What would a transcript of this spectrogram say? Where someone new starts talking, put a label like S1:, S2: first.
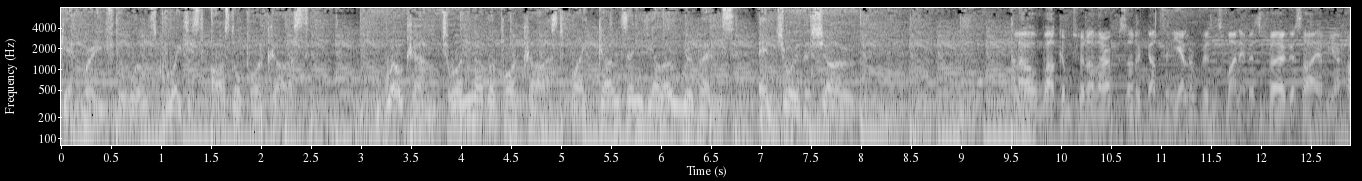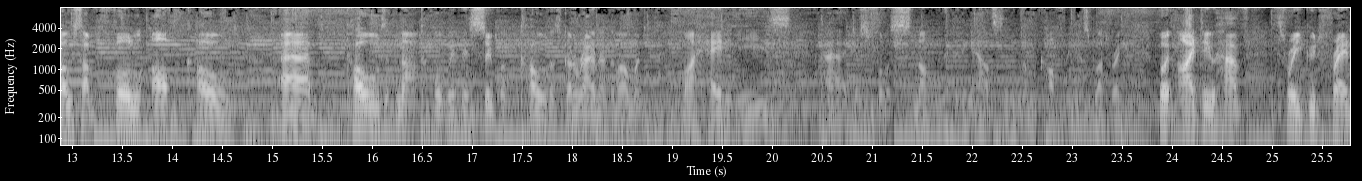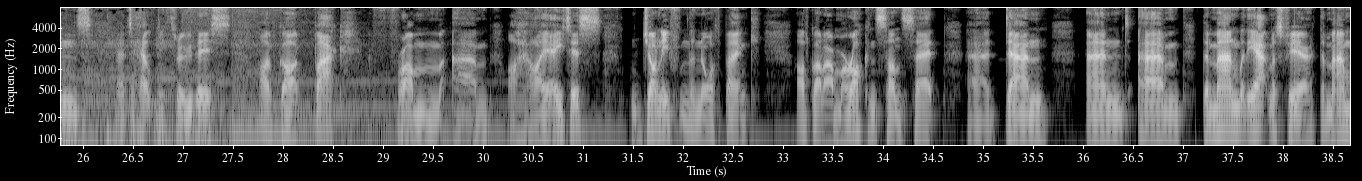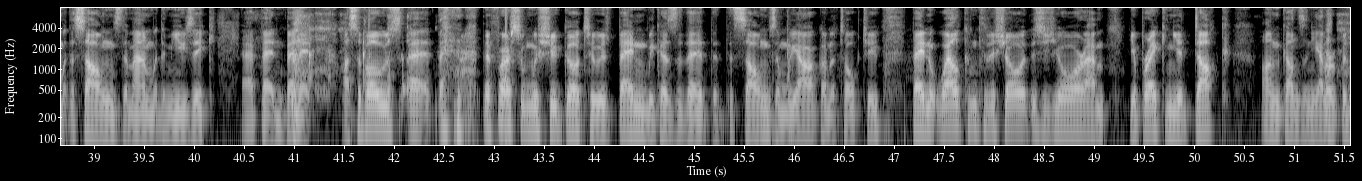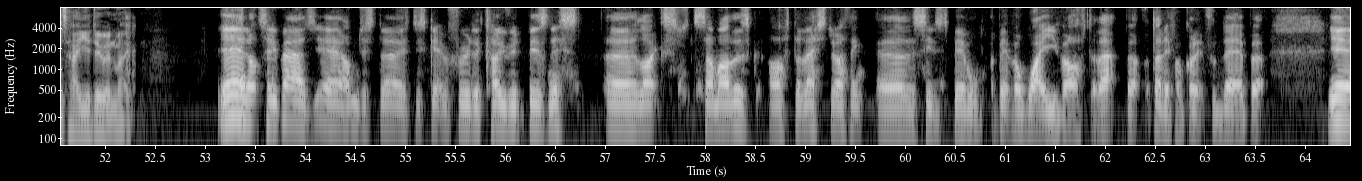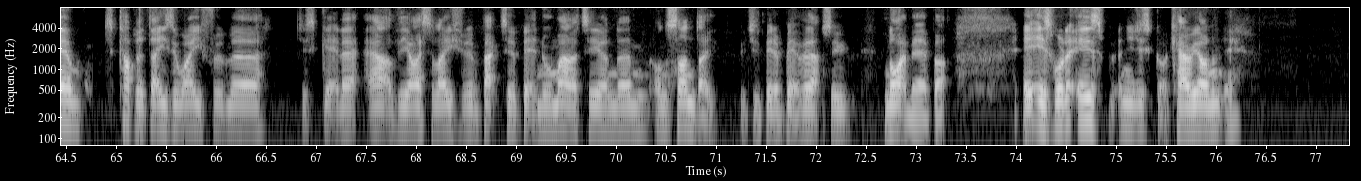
S1: Get ready for the world's greatest Arsenal podcast. Welcome to another podcast by Guns and Yellow Ribbons. Enjoy the show.
S2: Hello and welcome to another episode of Guns and Yellow Ribbons. My name is Fergus. I am your host. I'm full of cold. Um, cold, not COVID. This super cold that's got around at the moment. My head is uh, just full of snot and everything else, and I'm coughing and spluttering. But I do have three good friends uh, to help me through this. I've got back from um, a hiatus, Johnny from the North Bank. I've got our Moroccan sunset, uh, Dan, and um, the man with the atmosphere, the man with the songs, the man with the music, uh, Ben Bennett. I suppose uh, the first one we should go to is Ben because of the, the, the, songs, and we are going to talk to you. Ben, welcome to the show. This is your um, you're breaking your duck on Guns and Yellow Ribbons. How you doing, mate?
S3: Yeah, not too bad. Yeah, I'm just uh, just getting through the COVID business. Uh, like some others after Leicester, I think uh, there seems to be a, a, bit of a wave after that, but I don't know if I've got it from there. But yeah, a couple of days away from uh, just getting out of the isolation and back to a bit of normality on um, on Sunday, which has been a bit of an absolute nightmare. But it is what it is, and you just got to carry on?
